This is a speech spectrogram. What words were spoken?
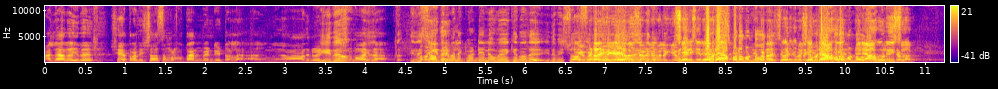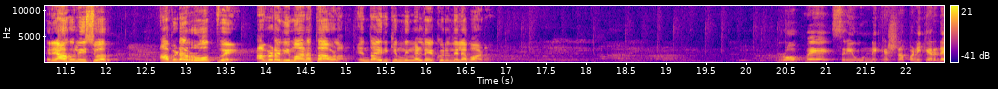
അല്ലാതെ ഇത് ക്ഷേത്ര വിശ്വാസം വളർത്താൻ വേണ്ടിയിട്ടുള്ള അതിനു ഇത് ഇത് ഇത് അപ്പൊ ശബരിമലയ്ക്ക് വേണ്ടിയല്ലേ ഉപയോഗിക്കുന്നത് ഇത് വിശ്വാസം എവിടെ ആ പണം കൊണ്ടുപോകുന്നത് ഈശ്വർ രാഹുൽ ഈശ്വർ അവിടെ റോപ്പ് വേ അവിടെ വിമാനത്താവളം. എന്തായിരിക്കും നിങ്ങളുടെയൊക്കെ ഒരു നിലപാട്? റോപ്പ് വേ ശ്രീ ഉണ്ണികൃഷ്ണ പണിക്കരുടെ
